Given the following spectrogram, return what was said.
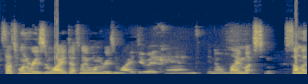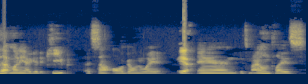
so that's one reason why, definitely one reason why I do it. And you know, my much some of that money I get to keep. It's not all going away. Yeah. And it's my own place.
